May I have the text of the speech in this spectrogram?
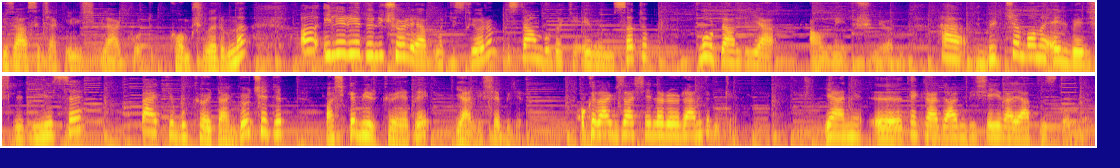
güzel sıcak ilişkiler kurduk komşularımla. Aa, ileriye dönük şöyle yapmak istiyorum. İstanbul'daki evimi satıp buradan bir yer almayı düşünüyorum. Ha bütçem ona elverişli değilse belki bu köyden göç edip başka bir köye de yerleşebilirim. O kadar güzel şeyler öğrendim ki. Yani e, tekrardan bir şehir hayatı istemiyorum.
